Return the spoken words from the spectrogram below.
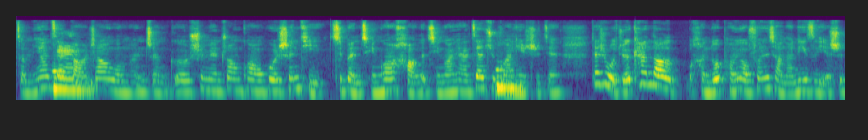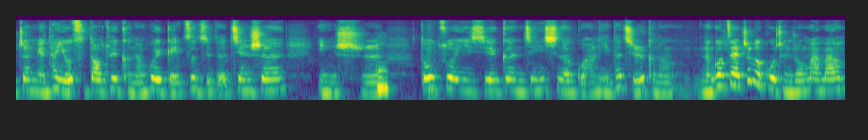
怎么样在保障我们整个睡眠状况或身体基本情况好的情况下再去管理时间？但是我觉得看到很多朋友分享的例子也是正面，他由此倒推可能会给自己的健身、饮食都做一些更精细的管理。他其实可能能够在这个过程中慢慢，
